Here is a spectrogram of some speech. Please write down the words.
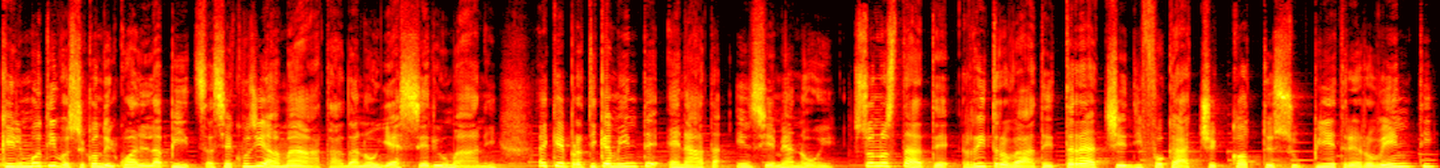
che il motivo secondo il quale la pizza sia così amata da noi esseri umani è che praticamente è nata insieme a noi. Sono state ritrovate tracce di focacce cotte su pietre roventi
